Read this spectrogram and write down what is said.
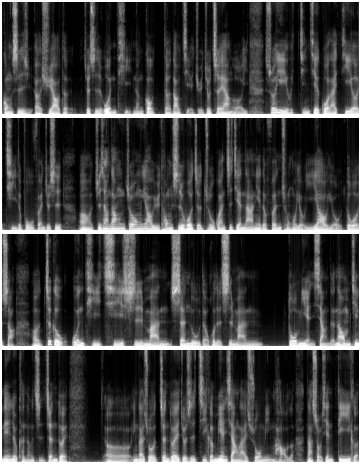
公司呃需要的，就是问题能够得到解决，就这样而已。所以紧接过来第二题的部分就是，呃，职场当中要与同事或者主管之间拿捏的分寸或友谊要有多少？呃，这个问题其实蛮深入的，或者是蛮。多面向的，那我们今天就可能只针对，呃，应该说针对就是几个面向来说明好了。那首先第一个，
